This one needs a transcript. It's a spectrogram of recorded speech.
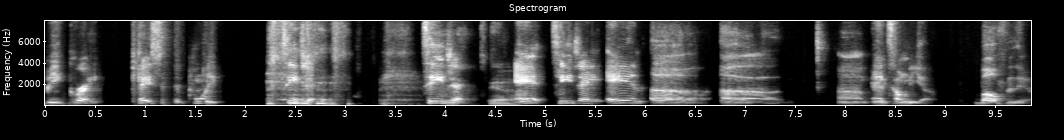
be great. Case in point, TJ. TJ. Yeah. And TJ and uh uh um Antonio. Both of them,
